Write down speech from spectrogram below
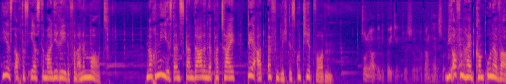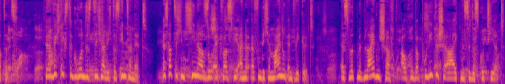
Hier ist auch das erste Mal die Rede von einem Mord. Noch nie ist ein Skandal in der Partei derart öffentlich diskutiert worden. Die Offenheit kommt unerwartet. Der wichtigste Grund ist sicherlich das Internet. Es hat sich in China so etwas wie eine öffentliche Meinung entwickelt. Es wird mit Leidenschaft auch über politische Ereignisse diskutiert.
